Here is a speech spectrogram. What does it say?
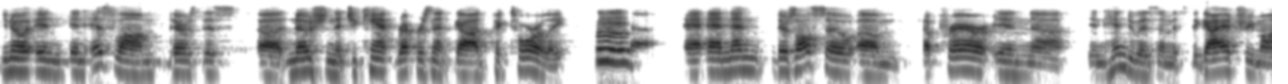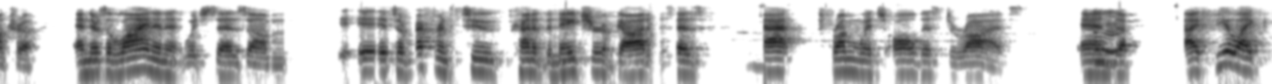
you know, in in Islam, there's this uh, notion that you can't represent God pictorially, mm-hmm. uh, and, then there's also um, a prayer in uh, in Hinduism. It's the Gayatri mantra, and there's a line in it which says um, it, it's a reference to kind of the nature of God. It says that from which all this derives, and mm-hmm. Uh, I feel like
